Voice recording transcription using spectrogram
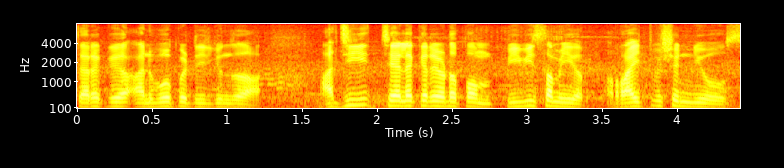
തിരക്ക് അനുഭവപ്പെട്ടിരിക്കുന്നത്. അജി ചേലക്കരയോടൊപ്പം P V Sameer Right Vision News.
